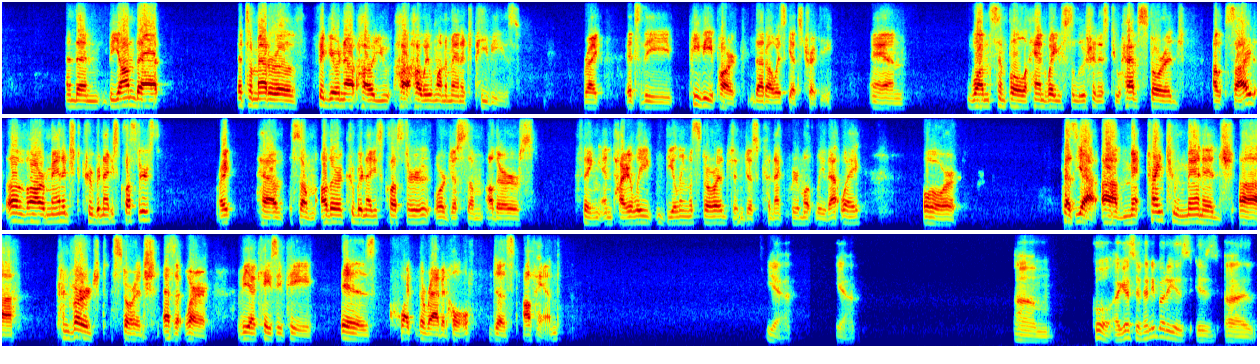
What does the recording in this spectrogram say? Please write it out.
And then beyond that, it's a matter of figuring out how you how, how we want to manage PVs, right? It's the PV part that always gets tricky. And one simple hand wave solution is to have storage outside of our managed Kubernetes clusters, right? Have some other Kubernetes cluster or just some other thing entirely dealing with storage and just connect remotely that way. Or, because yeah, uh, trying to manage uh, converged storage, as it were, via KCP is quite the rabbit hole, just offhand. Yeah, yeah. Um, cool. I guess if anybody is is uh,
